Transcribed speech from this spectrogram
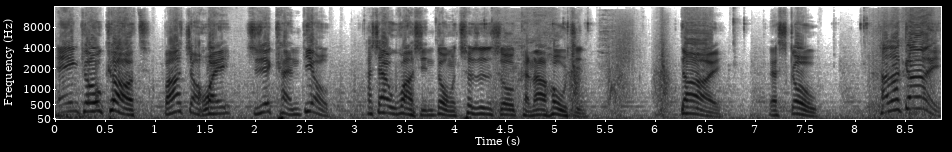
Ankle Cut，把他脚踝直接砍掉。他现在无法行动，侧身的时候砍他的后颈。Die，Let's go。他的盖，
